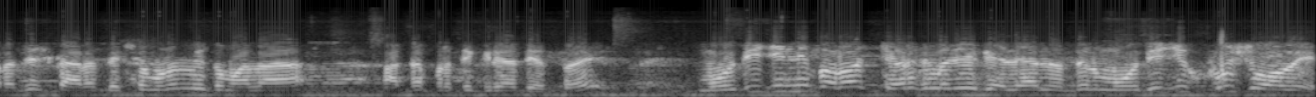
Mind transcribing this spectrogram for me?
प्रदेश कार्याध्यक्ष म्हणून मी तुम्हाला आता प्रतिक्रिया देतोय. मोदीजींनी परवा चर्चमध्ये गेल्यानंतर मोदीजी खुश व्हावे.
